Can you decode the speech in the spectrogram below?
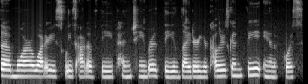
the more water you squeeze out of the pen chamber, the lighter your color is going to be, and of course,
